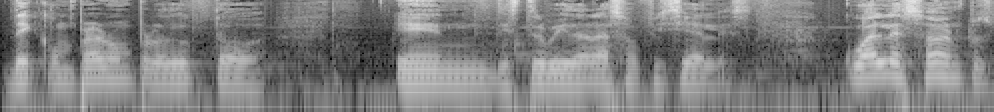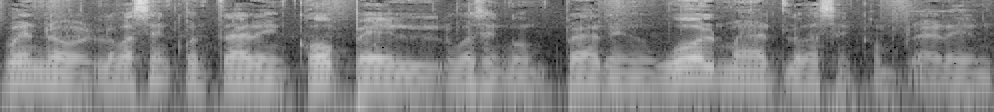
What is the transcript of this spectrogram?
de comprar un producto en distribuidoras oficiales. ¿Cuáles son? Pues bueno, lo vas a encontrar en Coppel, lo vas a encontrar en Walmart, lo vas a encontrar en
